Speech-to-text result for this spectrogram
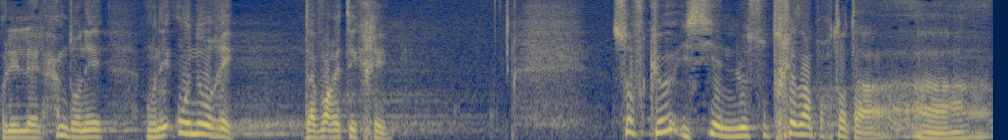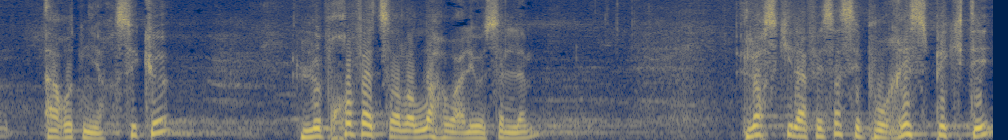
on est, on est honoré d'avoir été créé. Sauf que, ici, il y a une leçon très importante à, à, retenir. C'est que le prophète sallallahu alayhi wa sallam, lorsqu'il a fait ça, c'est pour respecter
